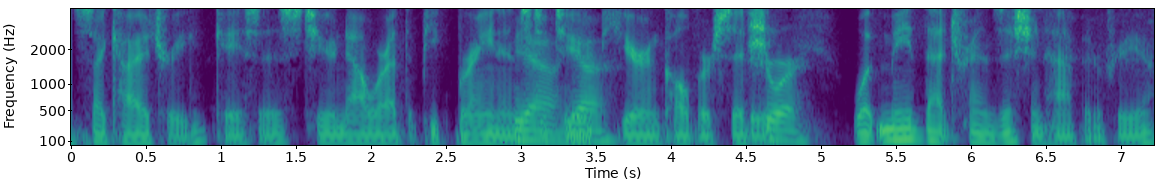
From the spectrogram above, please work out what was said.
psychiatry cases to now we're at the Peak Brain Institute yeah. here in Culver City. sure. What made that transition happen for you?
